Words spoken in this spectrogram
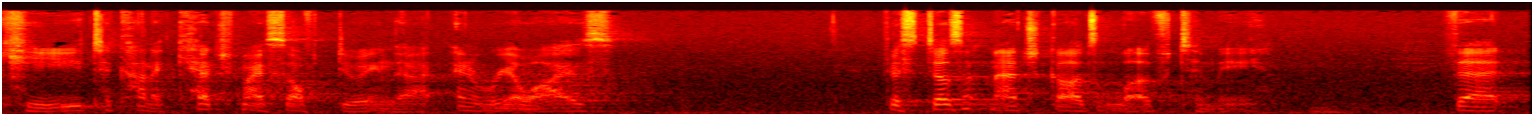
key to kind of catch myself doing that and realize this doesn't match God's love to me. That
